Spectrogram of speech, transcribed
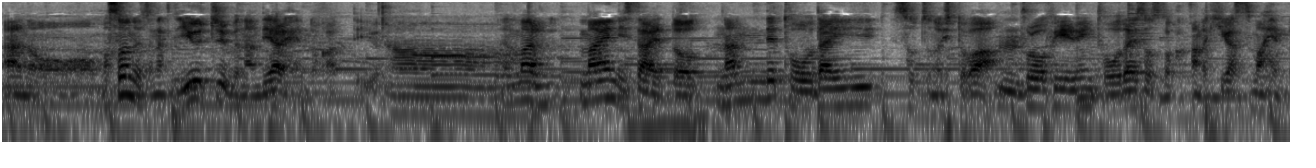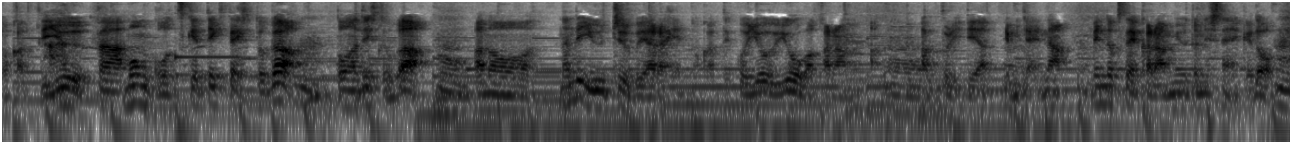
あのまあ、そういうのじゃなくて YouTube なんでやらへんのかっていう。まあ、前にさ、えっと、なんで東大卒の人は、うん。プロフィールに東大卒と書かな気が済まへんのかっていう文句をつけてきた人が、うん。と同じ人がうん。あのなんで YouTube やらへんのかってこうようようわからんアプリでやってみたいな面倒くさいからミュートにしたんやけど、うん。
